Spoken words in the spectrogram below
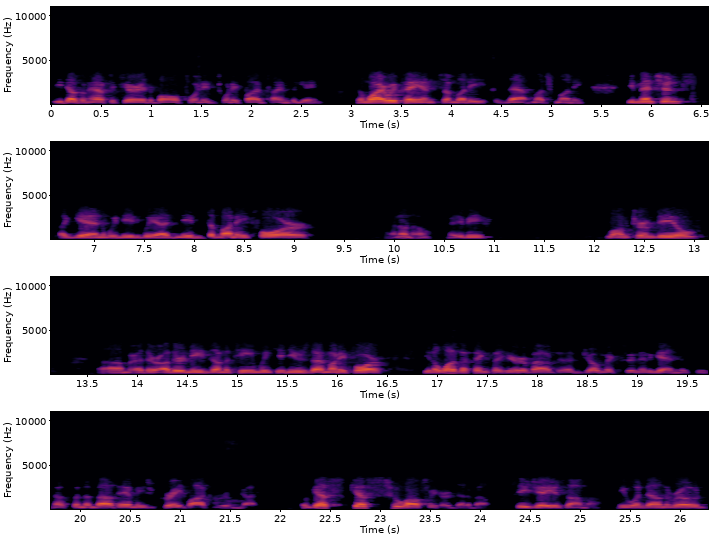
he doesn't have to carry the ball 20 to 25 times a game. Then why are we paying somebody that much money? You mentioned again, we need we had need the money for, I don't know, maybe long-term deals? Um, are there other needs on the team we could use that money for? You know, one of the things I hear about uh, Joe Mixon, and again, this is nothing about him. He's a great locker room guy. Well, guess guess who else we heard that about? CJ Uzomah. He went down the road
